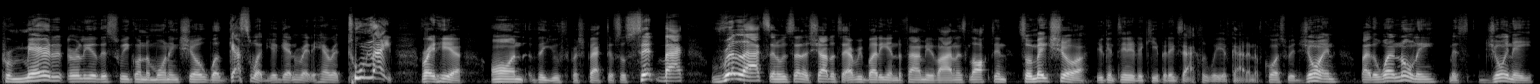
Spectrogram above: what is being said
premiered it earlier this week on the morning show. Well, guess what? You're getting ready to hear it tonight, right here on the Youth Perspective. So sit back, relax, and we'll send a shout out to everybody in the family of violence locked in. So make sure you continue to keep it exactly where you've got it. And of course, we're joined by the one and only Miss Joinae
